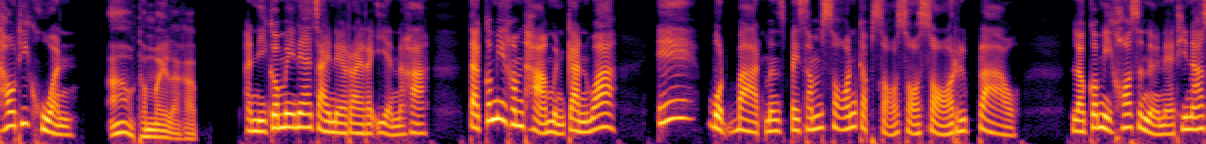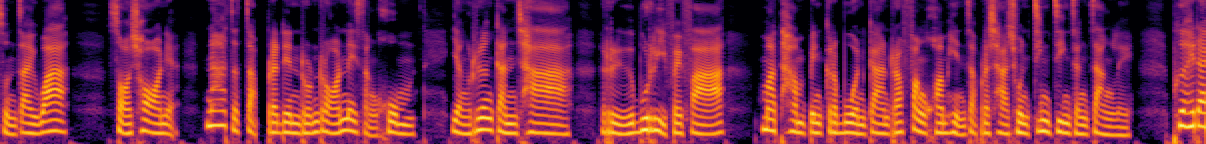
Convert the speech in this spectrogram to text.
เท่าที่ควร อ้าวทำไมล่ะครับ อันนี้ก็ไม่แน่ใจในรายละเอียดนะคะ แต่ก็มีคำถามเหมือนกันว่า เอ๊ะ บทบาทมันไปซ้ำซ้อนกับสสสหรือเปล่า แล้วก็มีข้อเสนอแนะที่น่าสนใจว่า สชเนี่ยน่าจะจับประเด็นร้อนๆในสังคม อย่างเรื่องกัญชา หรือบุหรี่ไฟฟ้า มาทำเป็นกระบวนการรับฟังความเห็นจากประชาชนจริง ๆ จังๆเลย เพื่อให้ได้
